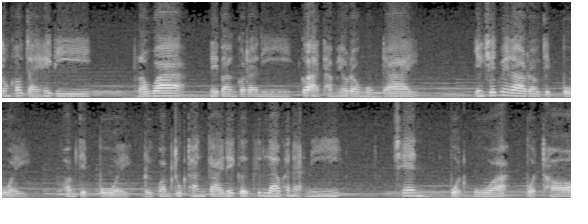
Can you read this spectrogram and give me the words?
ต้องเข้าใจให้ดี เพราะว่าในบางกรณีก็อาจทำให้เรางงได้ อย่างเช่นเวลาเราเจ็บป่วย ความเจ็บป่วยหรือความทุกข์ทางกายได้เกิดขึ้นแล้วขณะนี้ เช่น ปวดหัว ปวดท้อง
